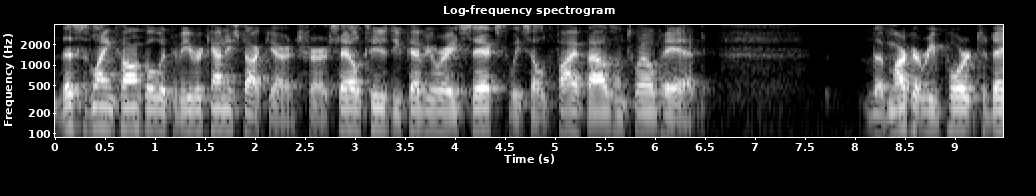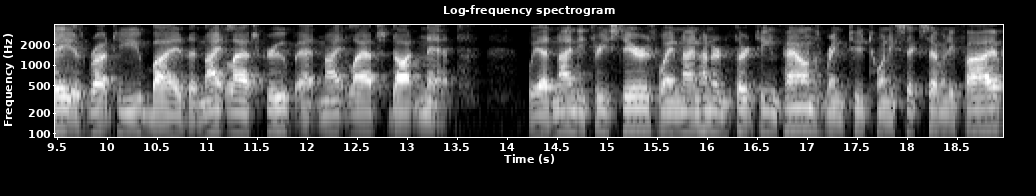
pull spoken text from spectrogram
This is Lane Conkle with the Beaver County Stockyards. For our sale Tuesday, February 6th, we sold 5,012 head. The market report today is brought to you by the Night Latch Group at nightlatch.net. We had 93 steers weighing 913 pounds, bring 226.75.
